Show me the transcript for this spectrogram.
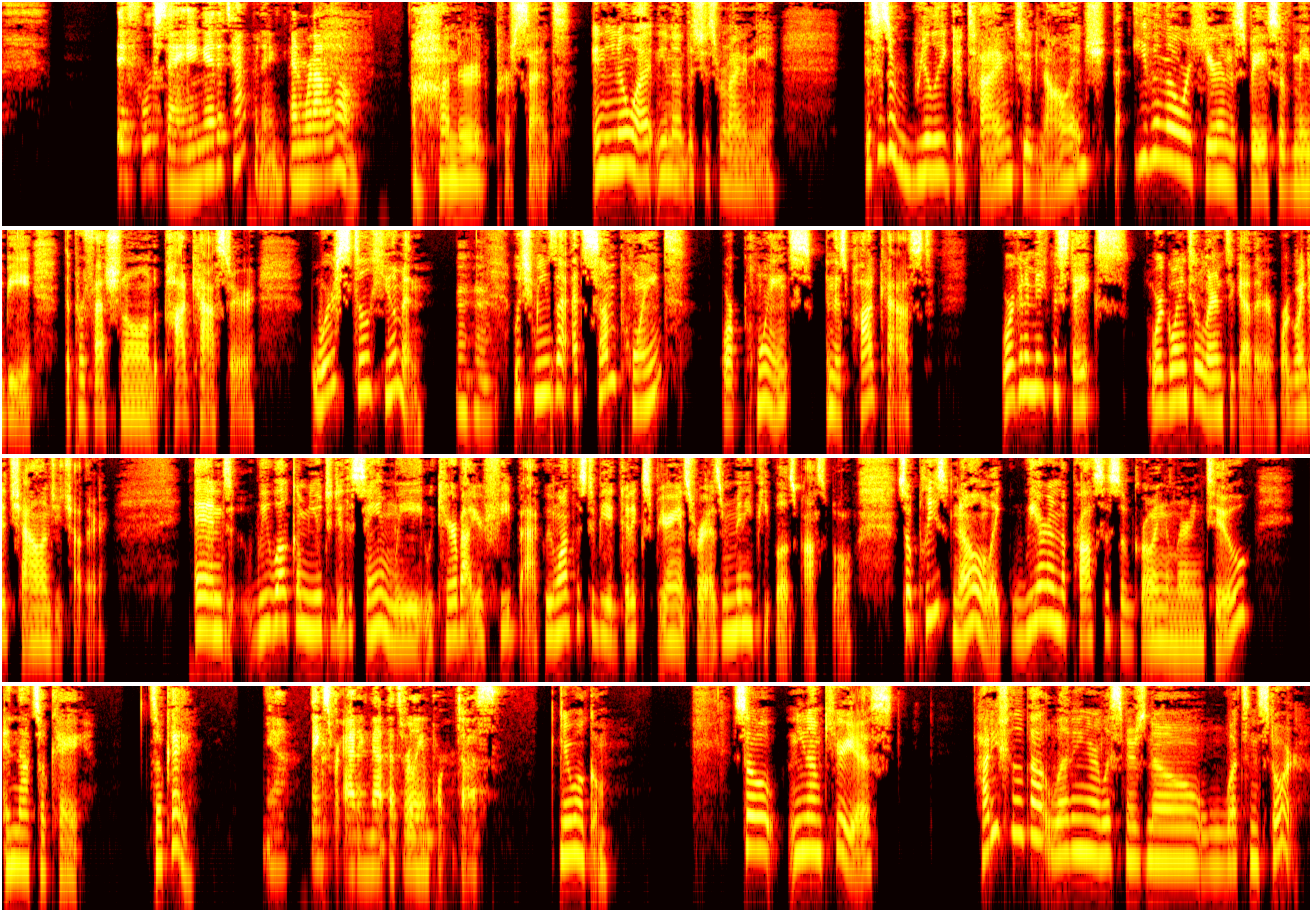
if we're saying it, it's happening and we're not alone. A hundred percent. And you know what? You know, this just reminded me this is a really good time to acknowledge that even though we're here in the space of maybe the professional, the podcaster, we're still human, mm-hmm. which means that at some point or points in this podcast, we're going to make mistakes. We're going to learn together. We're going to challenge each other. And we welcome you to do the same. We, we care about your feedback. We want this to be a good experience for as many people as possible. So please know, like, we are in the process of growing and learning too. And that's okay. It's okay. Yeah. Thanks for adding that. That's really important to us. You're welcome. So, Nina, I'm curious. How do you feel about letting our listeners know what's in store?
